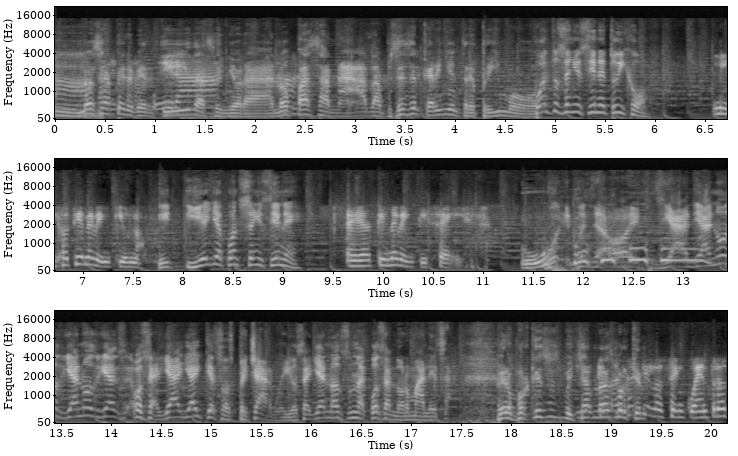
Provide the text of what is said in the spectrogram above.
Ah, No sea pervertida, afuera. señora. No Ajá. pasa nada. Pues es el cariño entre primos. ¿Cuántos años tiene tu hijo? Mi hijo tiene 21, ¿Y, y ella cuántos años tiene? ella tiene 26. Uh, pues, ya, ay, pues, ya, ya no, ya no, ya, o sea, ya, ya hay que sospechar, güey, o sea, ya no es una cosa normal esa. Pero ¿por qué sospechar? Lo No es porque es que los encuentro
